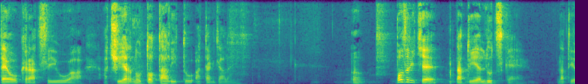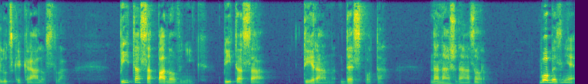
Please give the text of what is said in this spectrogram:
teokraciu a, a čiernu totalitu a tak ďalej. No, pozrite na tie ľudské, na tie ľudské kráľovstva. Pýta sa panovník, pýta sa tyran, despota na náš názor? Vôbec nie.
